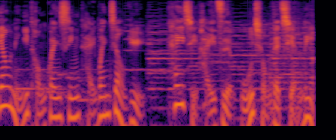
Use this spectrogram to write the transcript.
邀您一同关心台湾教育，开启孩子无穷的潜力。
